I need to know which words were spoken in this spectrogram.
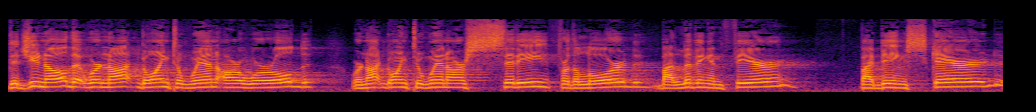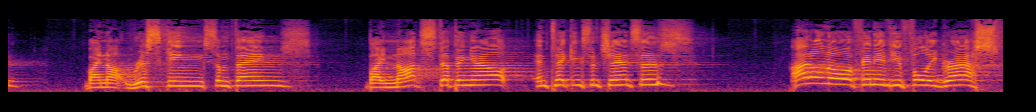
Did you know that we're not going to win our world? We're not going to win our city for the Lord by living in fear, by being scared, by not risking some things, by not stepping out and taking some chances. I don't know if any of you fully grasp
